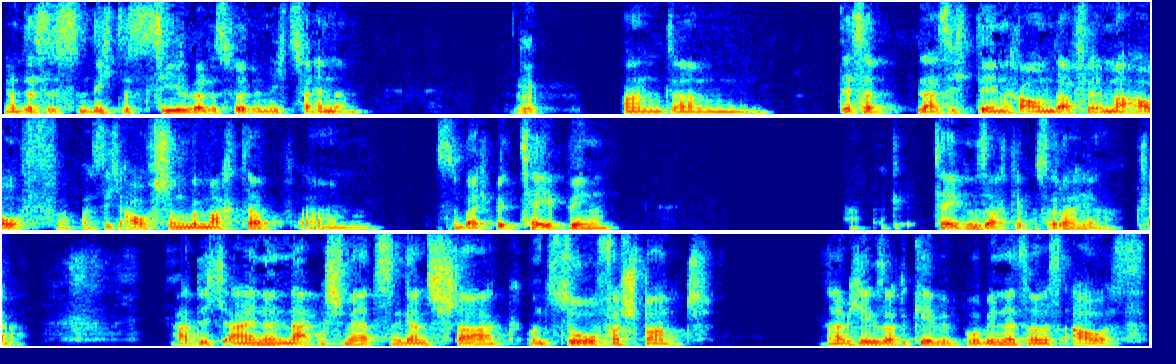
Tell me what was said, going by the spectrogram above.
Und das ist nicht das Ziel, weil das würde nichts verändern. Ja. Und ähm, deshalb lasse ich den Raum dafür immer auf. Was ich auch schon gemacht habe, ähm, ist zum Beispiel Taping. Tapen sagt ihr was, oder? Ja, klar hatte ich eine Nackenschmerzen ganz stark und so verspannt. Dann habe ich ihr gesagt, okay, wir probieren jetzt mal was aus.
